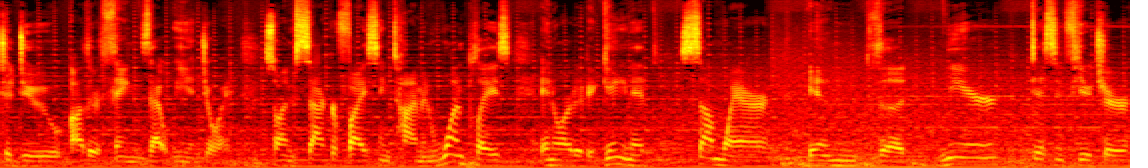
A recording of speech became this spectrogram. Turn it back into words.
to do other things that we enjoy. So I'm sacrificing time in one place in order to gain it somewhere in the near distant future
